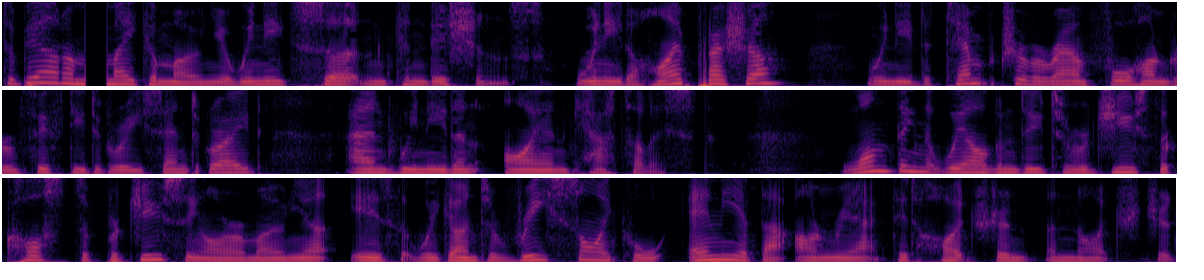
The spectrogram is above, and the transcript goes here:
To be able to make ammonia, we need certain conditions. We need a high pressure, we need a temperature of around 450 degrees centigrade, and we need an iron catalyst. One thing that we are going to do to reduce the costs of producing our ammonia is that we're going to recycle any of that unreacted hydrogen and nitrogen.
